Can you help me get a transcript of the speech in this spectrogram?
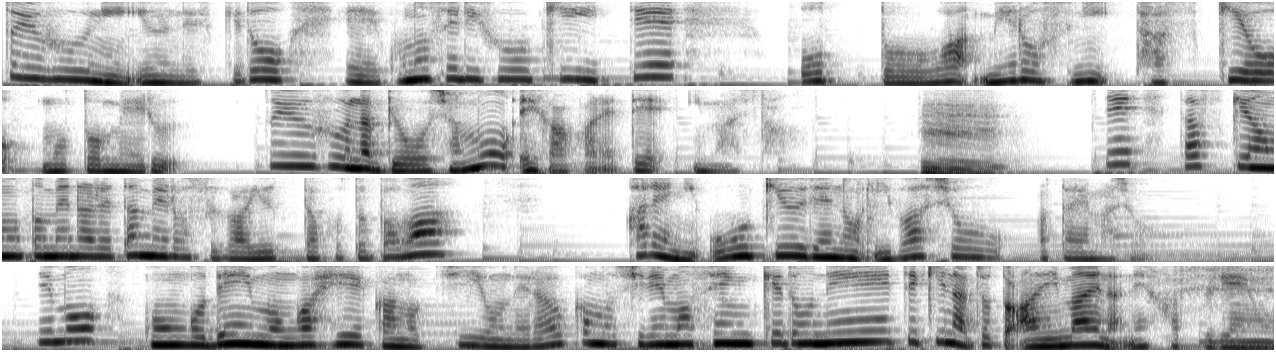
というふうに言うんですけど、えーこのセリフを聞いてオットーはメロスに助けを求めるというふうな描写も描かれていました。うん。で助けを求められたメロスが言った言葉は彼に王宮での居場所を与えましょう。でも今後デイモンが陛下の地位を狙うかもしれませんけどね的なちょっと曖昧なね発言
